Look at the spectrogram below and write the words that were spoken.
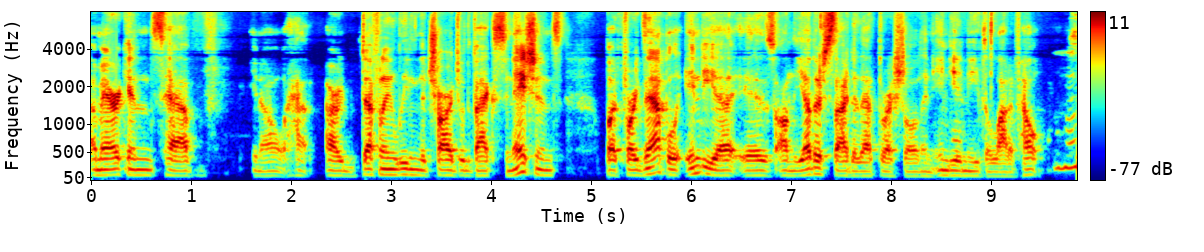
Americans have, you know, ha- are definitely leading the charge with vaccinations. But for example, India is on the other side of that threshold, and India needs a lot of help. Mhm.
